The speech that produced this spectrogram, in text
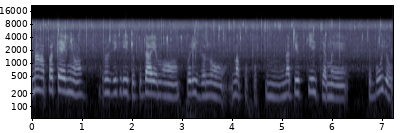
На пательню розігріту кидаємо порізану напівкільцями цибулю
